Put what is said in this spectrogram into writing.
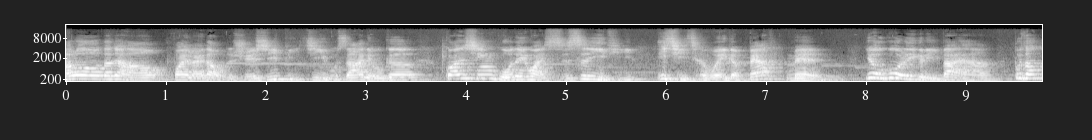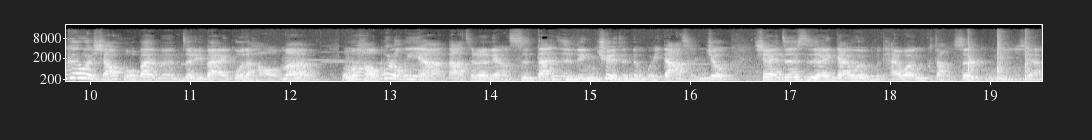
Hello，大家好，欢迎来到我的学习笔记，我是阿牛哥，关心国内外时事议题，一起成为一个 Batman。又过了一个礼拜啊，不知道各位小伙伴们这礼拜过得好吗？我们好不容易啊，达成了两次单日零确诊的伟大成就，现在真是应该为我们台湾掌声鼓励一下。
